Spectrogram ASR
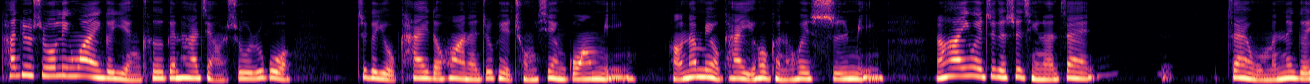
他就说另外一个眼科跟他讲说，如果这个有开的话呢，就可以重现光明。好，那没有开以后可能会失明。然后他因为这个事情呢，在在我们那个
